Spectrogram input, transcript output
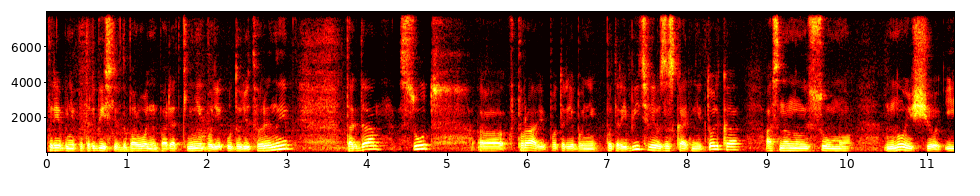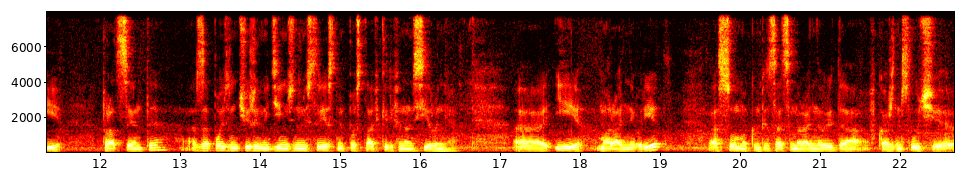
требования потребителя в добровольном порядке не были удовлетворены, тогда суд э, вправе по требованию потребителя взыскать не только основную сумму, но еще и проценты за пользование чужими денежными средствами по ставке рефинансирования э, и моральный вред. А сумма компенсации морального вреда в каждом случае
